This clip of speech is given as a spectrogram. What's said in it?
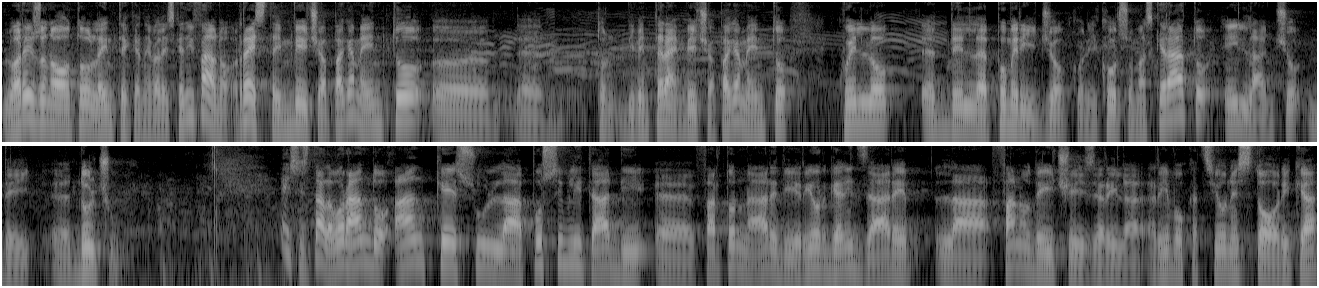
Lo ha reso noto l'ente carnevalesca di Fano, resta invece a pagamento, eh, eh, diventerà invece a pagamento quello eh, del pomeriggio con il corso mascherato e il lancio dei eh, dolciumi. E si sta lavorando anche sulla possibilità di eh, far tornare, di riorganizzare la Fano dei Cesari, la rievocazione storica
